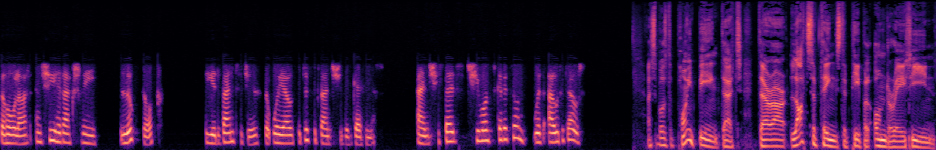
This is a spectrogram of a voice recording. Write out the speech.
the whole lot. And she had actually looked up the advantages that weigh out the disadvantages of getting it. And she said she wants to get it done without a doubt. I suppose the point being that there are lots of things that people under 18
